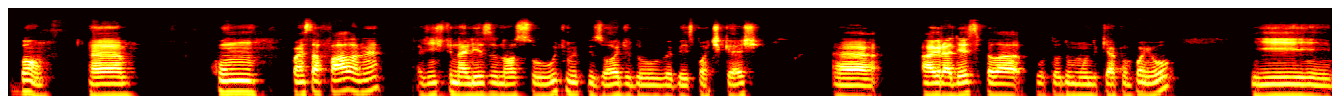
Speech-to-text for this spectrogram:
Bom, uh, com, com essa fala, né, a gente finaliza o nosso último episódio do VB Sportcast. Uh, agradeço pela, por todo mundo que acompanhou e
